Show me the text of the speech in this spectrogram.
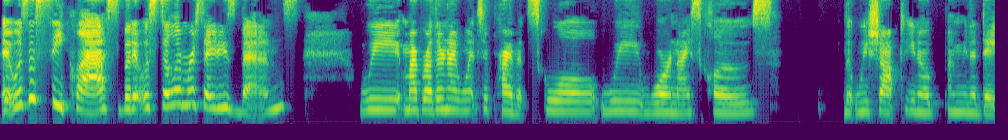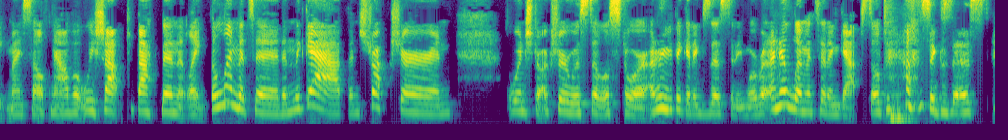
It was a C class, but it was still a Mercedes Benz. We my brother and I went to private school. We wore nice clothes that we shopped, you know, I'm going to date myself now, but we shopped back then at like the Limited and the Gap and Structure and when Structure was still a store. I don't even think it exists anymore, but I know Limited and Gap still does exist.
